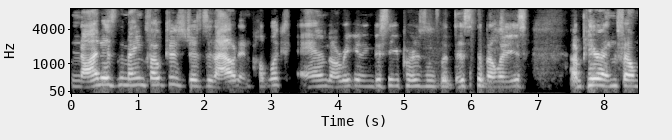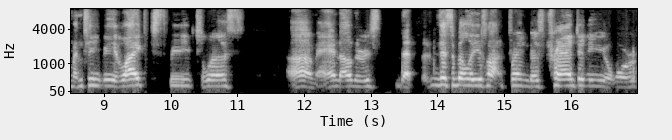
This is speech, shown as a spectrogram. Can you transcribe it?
not as the main focus, just out in public? And are we getting to see persons with disabilities appear in film and TV like Speechless um, and others that disability is not framed as tragedy or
